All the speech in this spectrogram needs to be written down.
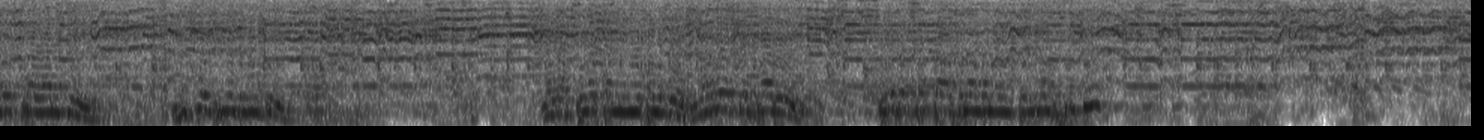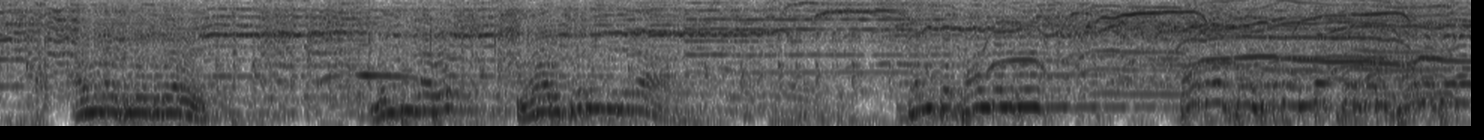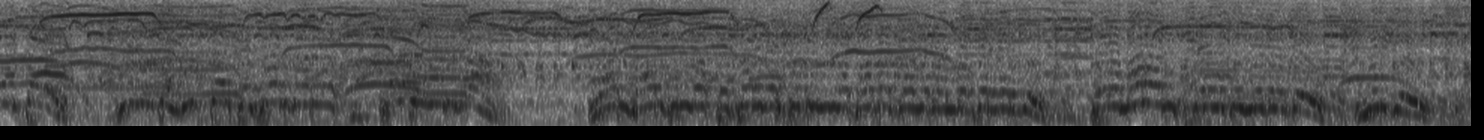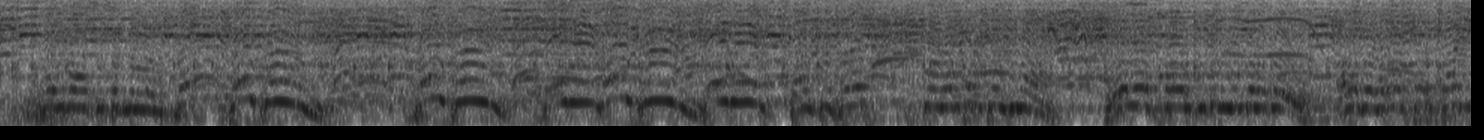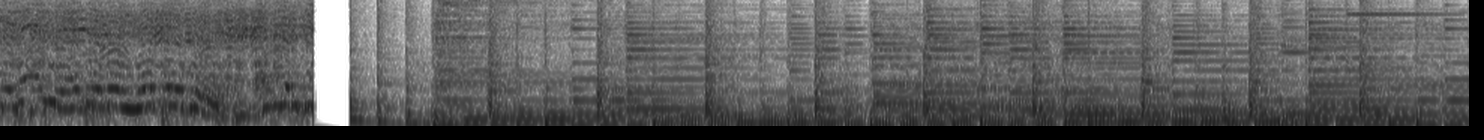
మహోత్సవానికి విచ్చేసినటువంటి మన ప్రియతమ నేతలకు మరి ఒక్కసారి కృతజ్ఞత అభినందనలు తెలియజేస్తూ అవినాష్ రెడ్డి గారు మంత్రి గారు వారి చేతుల మీదుగా గణిత బాంధవుడు దుర్గా కుటుంబంలో జై భీమ్ జై భీమ్ జై భీమ్ జై భీమ్ థ్యాంక్ యూ అలాగే వైఎస్ఆర్ కాంగ్రెస్ నేతలకు అందరికీ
